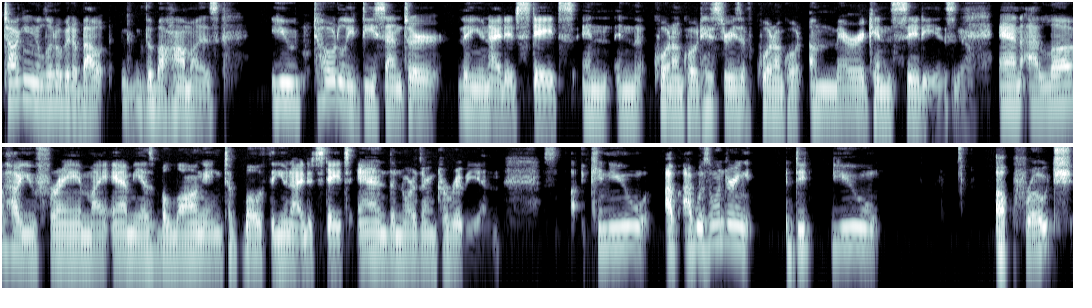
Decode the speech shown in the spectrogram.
talking a little bit about the Bahamas, you totally decenter the United States in in the quote unquote histories of quote unquote American cities. Yeah. And I love how you frame Miami as belonging to both the United States and the Northern Caribbean. Can you I, I was wondering did you approach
